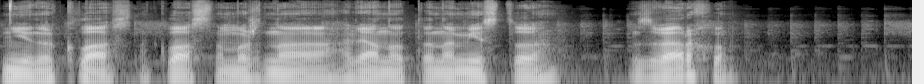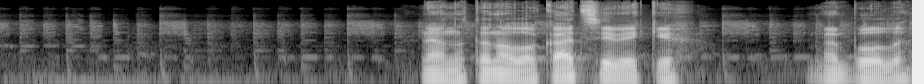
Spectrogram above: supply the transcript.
Ні, ну класно, класно. Можна глянути на місто зверху. Глянути на локації, в яких ми були.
